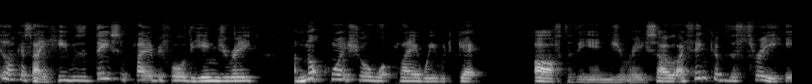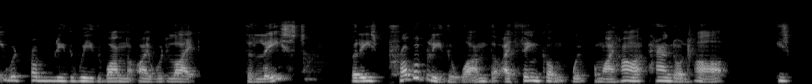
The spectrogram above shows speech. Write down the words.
like I say, he was a decent player before the injury. I'm not quite sure what player we would get after the injury. So I think of the three, he would probably be the one that I would like the least. But he's probably the one that I think on, with my heart, hand on heart, is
